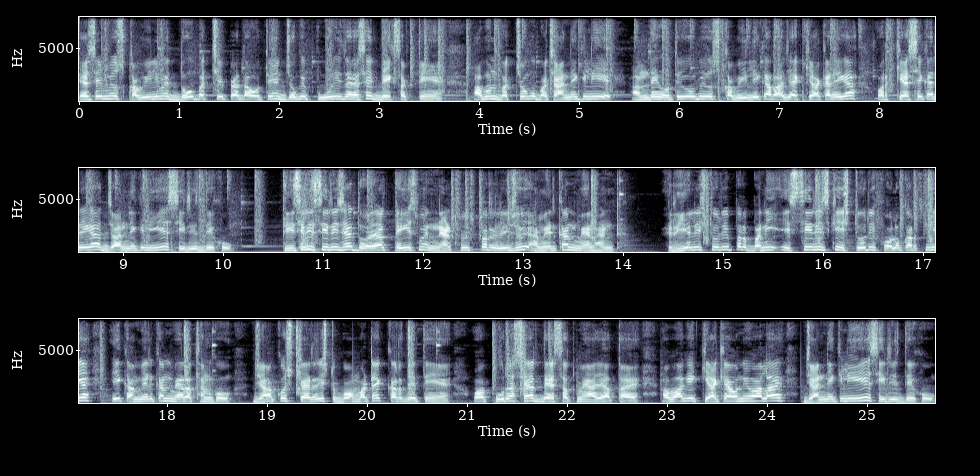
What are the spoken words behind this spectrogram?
ऐसे में उस कबीले में दो बच्चे पैदा होते हैं जो कि पूरी तरह से देख सकते हैं। अब उन बच्चों को बचाने के लिए, अंधे होते हुए भी उस कबीले का राजा क्या करेगा और कैसे करेगा, जानने के लिए सीरीज़ देखो। तीसरी सीरीज़ है 2023 में नेटफ्लिक्स पर रिलीज़ हुई अमेरिकन मैनहंट। रियल स्टोरी पर बनी इस सीरीज़ की स्टोरी फॉलो करती है एक अमेरिकन मैराथन को, जहाँ कुछ टेररिस्ट बॉम्ब अटैक कर देते हैं और पूरा शहर दहशत में आ जाता है। अब आगे क्या क्या होने वाला है, जानने के लिए ये सीरीज़ देखो।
